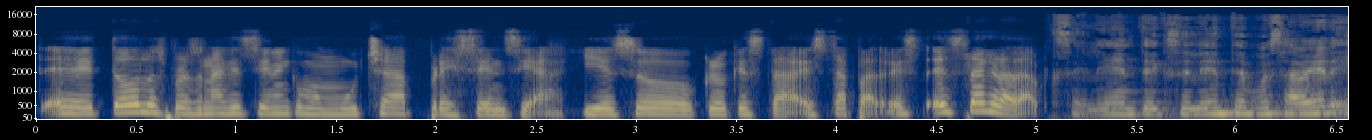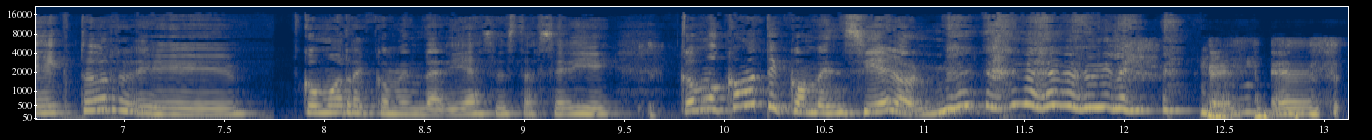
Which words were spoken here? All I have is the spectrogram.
eh, todos los personajes tienen como mucha presencia y eso creo que está, está padre, está agradable. Excelente, excelente. Pues a ver, Héctor, eh, ¿cómo recomendarías esta serie? ¿Cómo, cómo te convencieron? es,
